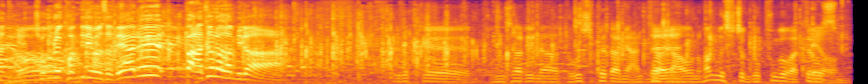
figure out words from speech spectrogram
한 개. 어. 초구를 건드리면서 내야를 빠져나갑니다. 이렇게 경살이나 도루시페 다음에 안타 네. 나오는 확률이 좀 높은 것 같아요. 그렇습니다.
